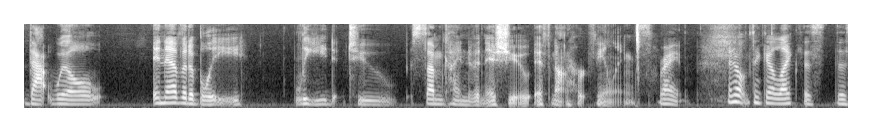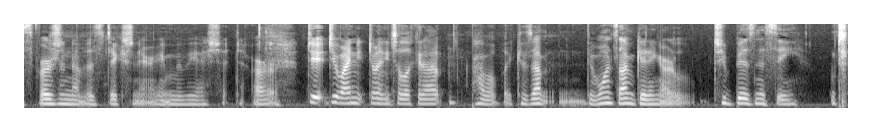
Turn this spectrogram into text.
that will inevitably lead to some kind of an issue if not hurt feelings. Right. I don't think I like this this version of this dictionary. Maybe I should, or Do, do I need do I need to look it up? probably because I'm the ones I'm getting are too businessy.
